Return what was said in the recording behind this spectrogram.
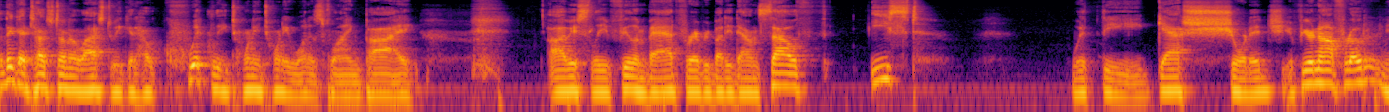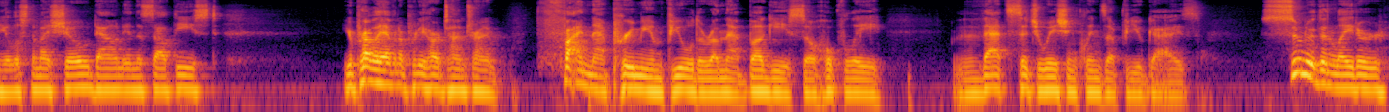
I think I touched on it last week at how quickly 2021 is flying by obviously feeling bad for everybody down south east with the gas shortage. If you're not froder and you listen to my show down in the southeast you're probably having a pretty hard time trying to find that premium fuel to run that buggy. So hopefully that situation cleans up for you guys. Sooner than later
